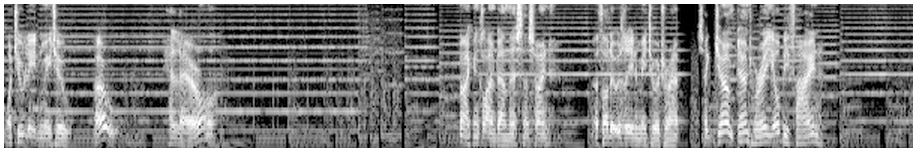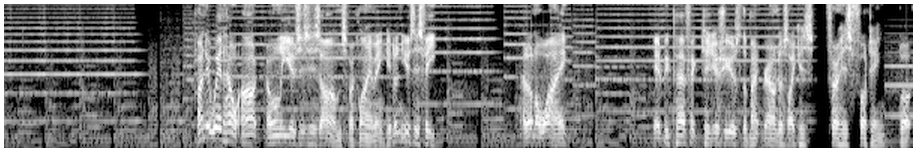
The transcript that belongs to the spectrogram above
What you leading me to? Oh! Hello? I can climb down this, that's fine. I thought it was leading me to a trap. It's like, jump, don't worry, you'll be fine. Find it weird how Ark only uses his arms for climbing. He doesn't use his feet. I don't know why. It'd be perfect to just use the background as like his for his footing, but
